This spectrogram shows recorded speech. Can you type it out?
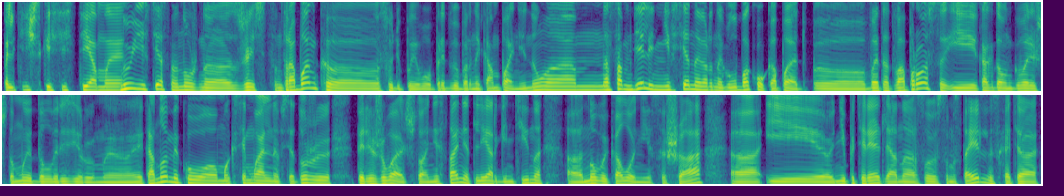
политической системы. Ну и, естественно, нужно сжечь Центробанк, э, судя по его предвыборной кампании. Но э, на самом деле не все, наверное, глубоко копают э, в этот вопрос. И когда он говорит, что мы долларизируем э, экономику максимально, все тоже переживают, что а не станет ли Аргентина э, новой колонией США э, и не потеряет ли она свою самостоятельность, хотя...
